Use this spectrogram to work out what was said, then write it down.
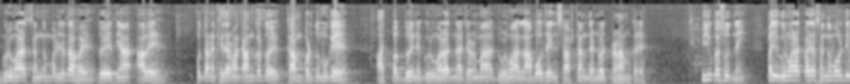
ગુરુ મહારાજ સંગમ પર જતા હોય, તો એ ત્યાં આવે, પોતાના ખેતરમાં કામ કરતો હોય, કામ પડતું મૂકે, હાથ પગ ધોઈને ગુરુ મહારાજના ચરણમાં ધૂળમાં લાંબો થઈને સાષ્ટાંગ દંડવત પ્રણામ કરે. બીજું કશું જ નહીં. પછી ગુરુ મહારાજ પાછા સંગમ પરથી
